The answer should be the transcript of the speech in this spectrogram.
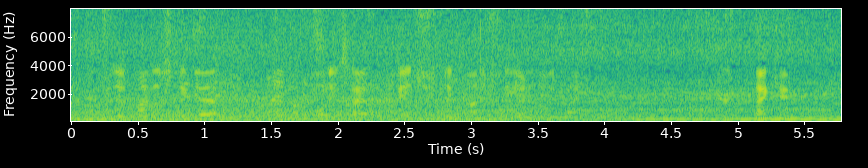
We did manage to get enough bodies out of the pitch, manage to get. Thank you.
